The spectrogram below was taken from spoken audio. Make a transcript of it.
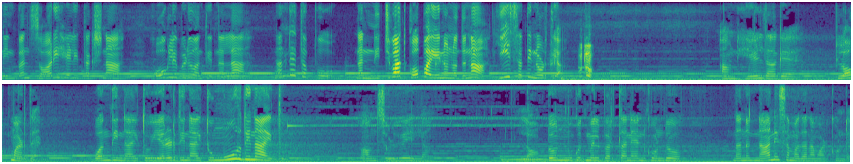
ನೀನ್ ಬಂದ್ ಸಾರಿ ಹೇಳಿದ ತಕ್ಷಣ ಹೋಗ್ಲಿ ಬಿಡು ಅಂತಿದ್ನಲ್ಲ? ನಂದೇ ತಪ್ಪು. ನನ್ ನಿಜವಾದ ಕೋಪ ಏನು ಅನ್ನೋದನ್ನ ಈ ಸತಿ ನೋಡ್ತೀಯ? ಅವ್ನು ಹೇಳ್ದಾಗೆ ಬ್ಲಾಕ್ ಮಾಡ್ದೆ. ಒಂದಿನ ಆಯ್ತು ಎರಡು ದಿನ ಆಯ್ತು ಮೂರು ದಿನ ಆಯ್ತು. ಅವನ್ ಸುಳುವೇ ಇಲ್ಲ. ಲಾಕ್ಡೌನ್ ಮುಗಿದ್ಮೇಲೆ ಬರ್ತಾನೆ ಅನ್ಕೊಂಡು ನನಗೆ ನಾನೇ ಸಮಾಧಾನ ಮಾಡಿಕೊಂಡೆ.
